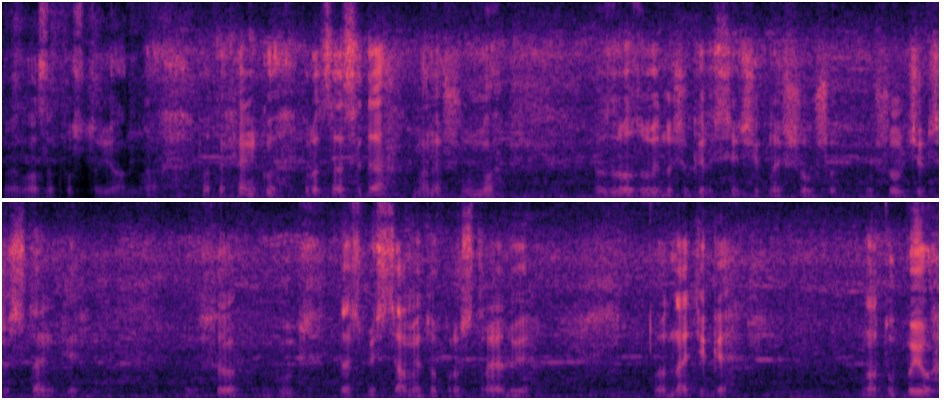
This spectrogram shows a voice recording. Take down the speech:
вилазить постійно. Потихеньку процес іде, в мене шумно. Зразу видно, що керосинчик знайшов, що шовчик чистенький. І все, гуд. Десь місцями то прострелює. Одне тільки натупив.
